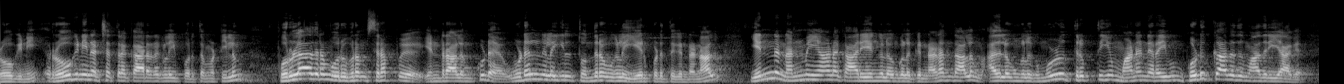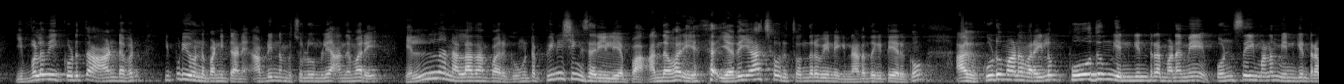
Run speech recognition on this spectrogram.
ரோகிணி ரோகிணி நட்சத்திரக்காரர்களை பொறுத்தமட்டிலும் பொருளாதாரம் ஒருபுறம் சிறப்பு என்றாலும் கூட உடல்நிலையில் தொந்தரவுகளை ஏற்படுத்துகின்ற நாள். என்ன நன்மையான காரியங்கள் உங்களுக்கு நடந்தாலும் அதில் உங்களுக்கு முழு திருப்தியும் மன நிறைவும் கொடுக்காதது மாதிரியாக இவ்வளவை கொடுத்த ஆண்டவன் இப்படி ஒன்று பண்ணிட்டானே அப்படின்னு நம்ம சொல்லுவோம் இல்லையா? அந்த மாதிரி எல்லாம் நல்லா தான்ப்பா இருக்குது உங்கள்கிட்ட ஃபினிஷிங் சரியில்லையப்பா. அந்த மாதிரி எதை எதையாச்சும் ஒரு தொந்தரவு இன்னைக்கு நடந்துக்கிட்டே இருக்கும். ஆக கூடுமான வரையிலும் போதும் என்கின்ற மனமே பொன்சை மனம் என்கின்ற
